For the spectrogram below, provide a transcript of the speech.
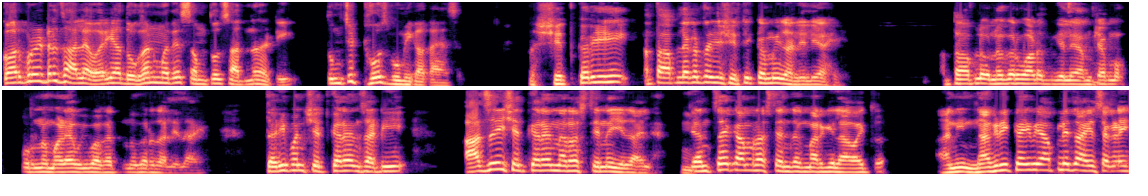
कॉर्पोरेटर झाल्यावर या दोघांमध्ये समतोल साधण्यासाठी तुमची ठोस भूमिका काय असेल? तर शेतकरी आता आपल्याकडचं जी शेती कमी झालेली आहे. आता आपलं नगर वाढत गेले आमच्या म- पूर्ण मळ्या विभागात नगर झालेलं आहे. तरी पण शेतकऱ्यांसाठी आजही शेतकऱ्यांना रस्ते नाहीये जायला. त्यांचंही काम रस्त्यांचं मार्गी लावायचं आणि नागरिकही आपलेच आहे सगळे.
